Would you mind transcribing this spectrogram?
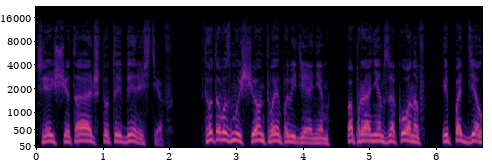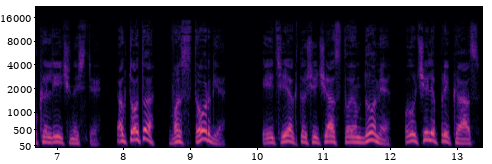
Все считают, что ты Берестев. Кто-то возмущен твоим поведением, попранием законов и подделка личности, а кто-то в восторге. И те, кто сейчас в твоем доме, получили приказ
